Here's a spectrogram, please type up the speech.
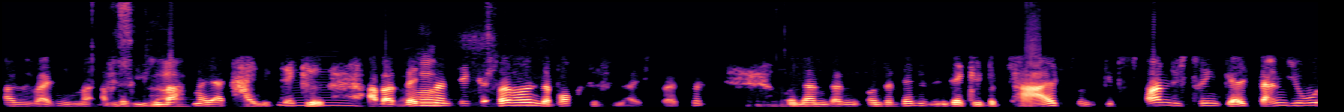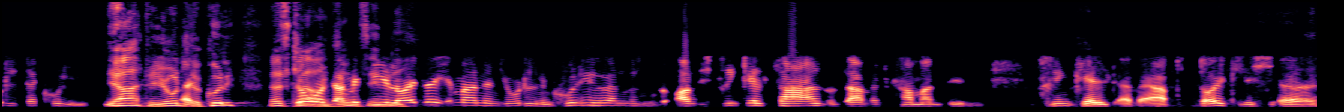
also ich weiß nicht, auf der Wiese klar. macht man ja keine Deckel, Mhm. aber wenn Ja. man Deckel, wenn man in der Boxe vielleicht, weißt du, und dann, dann, und dann, wenn du den Deckel bezahlst und gibst ordentlich Trinkgeld, dann jodelt der Kuli. ja, der Jodel, der Kuli, das ist So, klar. und damit die Leute immer einen jodelnden Kuli hören, müssen sie ordentlich Trinkgeld zahlen und damit kann man den Trinkgelderwerb deutlich äh,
